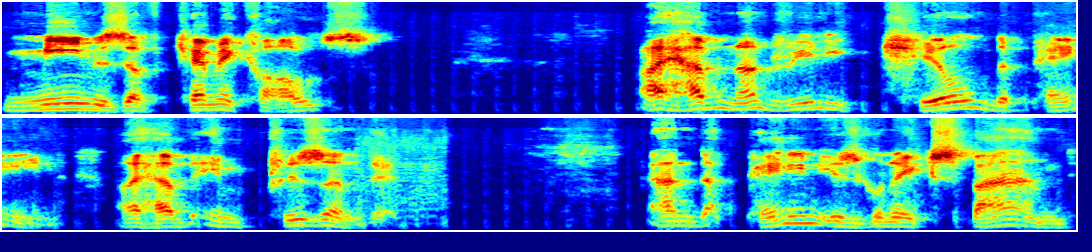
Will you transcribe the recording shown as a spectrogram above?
means of chemicals, I have not really killed the pain, I have imprisoned it. And that pain is going to expand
